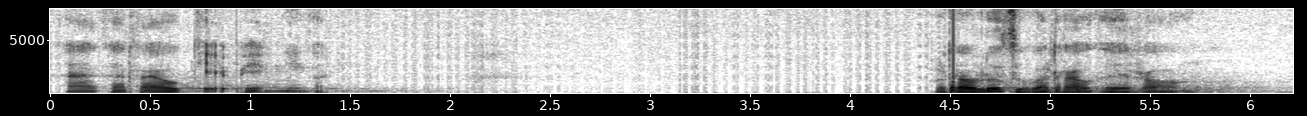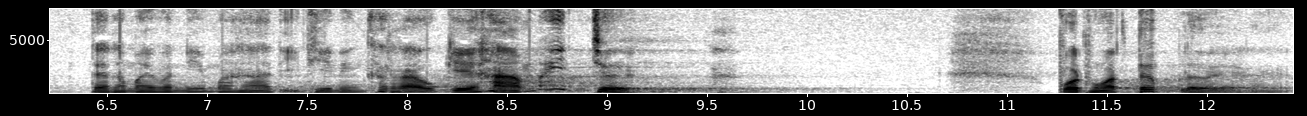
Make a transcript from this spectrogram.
หาคาราโอเกะเพลงนี้ก่อน เรารู้สึกว่าเราเคยร้อง แต่ทำไมวันนี้มาหาอีกทีหนึ่งคาราโอเกะหาไม่เจอปวดหัวตึ๊บเลยนะ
